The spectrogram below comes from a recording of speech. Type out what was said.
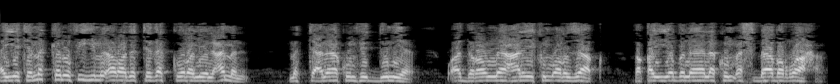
أي يتمكن فيه من أراد التذكر من العمل؟ متعناكم في الدنيا وأدررنا عليكم أرزاق. فقيضنا لكم أسباب الراحة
